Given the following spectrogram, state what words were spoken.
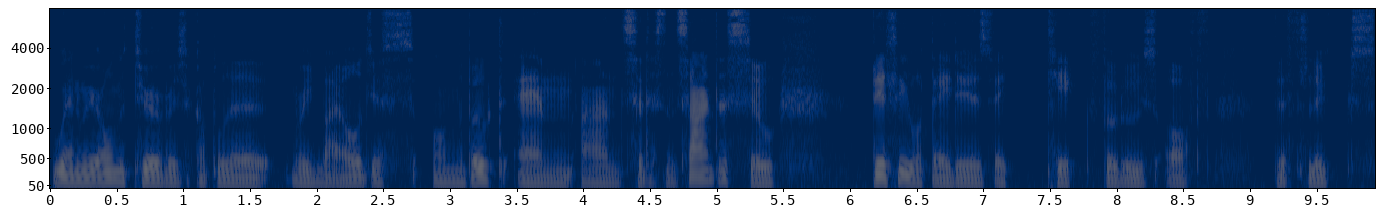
when we were on the tour, there's a couple of marine biologists on the boat um, and citizen scientists. So basically, what they do is they take photos of the flukes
